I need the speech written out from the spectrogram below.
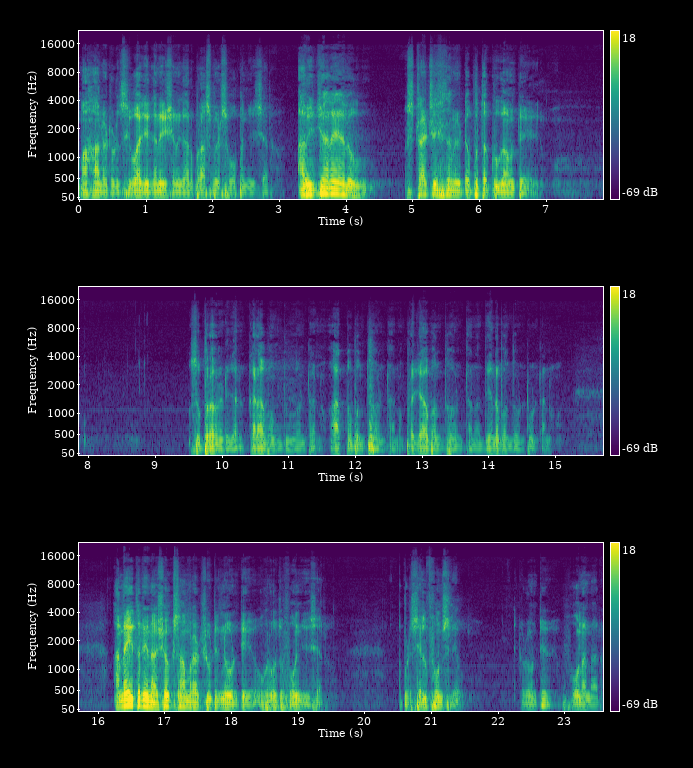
మహానటుడు శివాజీ గణేషన్ గారు ప్రాస్పెక్ట్స్ ఓపెన్ చేశారు. ఆ విద్యాలయాలు స్టార్ట్ చేసేదానికి డబ్బు తక్కువగా ఉంటే సుబ్బరావు గారు కళాబంధు అంటాను ఆత్మబంధు అంటాను ప్రజాబంధు అంటాను దీనబంధు అంటూ ఉంటాను. అన్నయ్యతో నేను అశోక్ సామ్రాట్ షూటింగ్లో ఉంటే ఒకరోజు ఫోన్ చేశారు. అప్పుడు సెల్ ఫోన్స్ లేవు. ఇక్కడ ఉంటే ఫోన్ అన్నారు.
